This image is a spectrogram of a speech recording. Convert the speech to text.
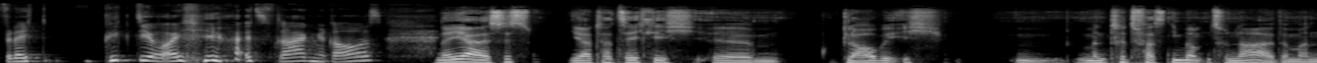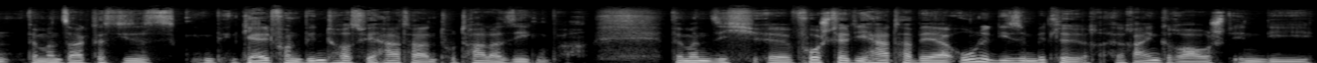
vielleicht pickt ihr euch jeweils Fragen raus. Naja, es ist ja tatsächlich, ähm, glaube ich, man tritt fast niemandem zu nahe, wenn man, wenn man sagt, dass dieses Geld von Windhaus für Hertha ein totaler Segen war. Wenn man sich äh, vorstellt, die Hertha wäre ohne diese Mittel reingerauscht in die,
